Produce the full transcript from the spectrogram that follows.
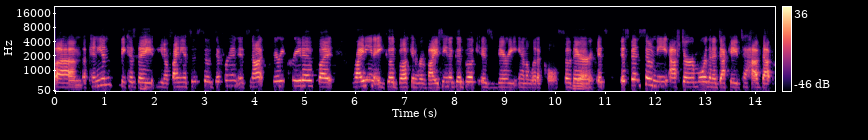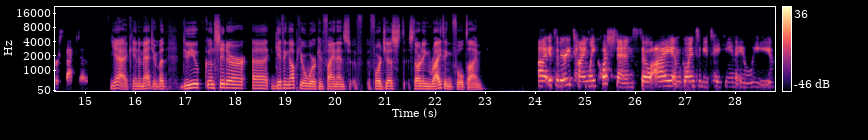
um, opinion because they, you know, finance is so different. It's not very creative, but writing a good book and revising a good book is very analytical. So there, yeah. it's it's been so neat after more than a decade to have that perspective. Yeah, I can imagine. But do you consider uh, giving up your work in finance for just starting writing full time? Uh, it's a very timely question. So I am going to be taking a leave,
